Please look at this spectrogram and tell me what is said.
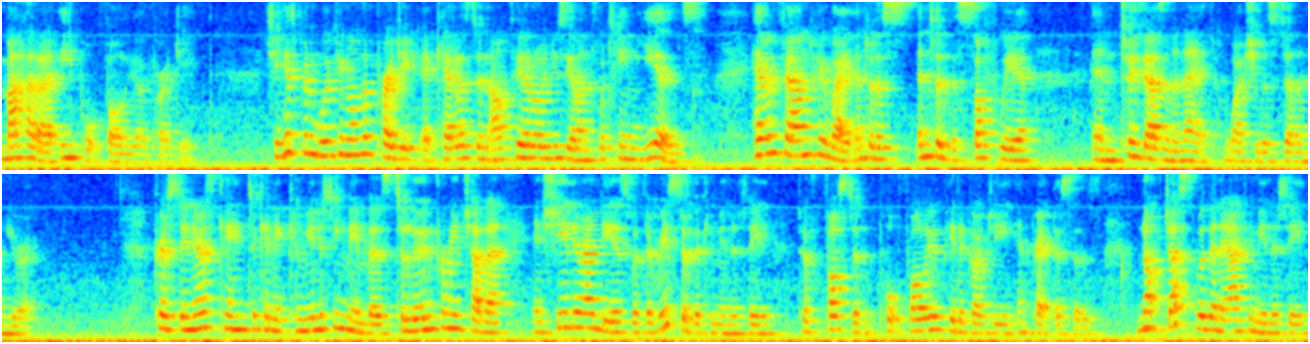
Mahara e-portfolio project. She has been working on the project at Catalyst in Aotearoa, New Zealand for 10 years, having found her way into, this, into the software in 2008 while she was still in Europe. Kristina is keen to connect community members to learn from each other and share their ideas with the rest of the community to foster the portfolio pedagogy and practices, not just within our community,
